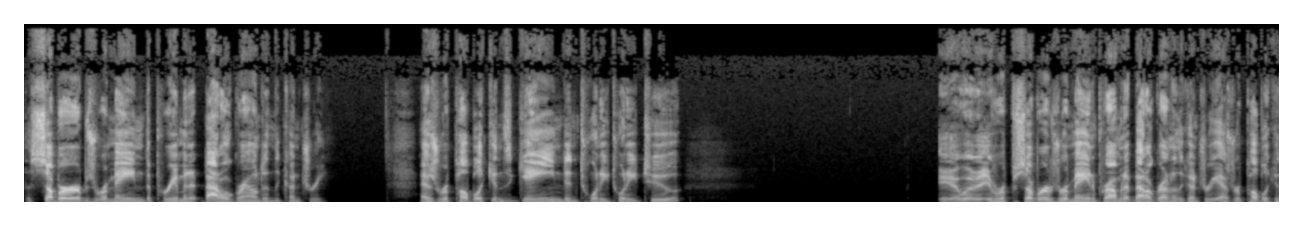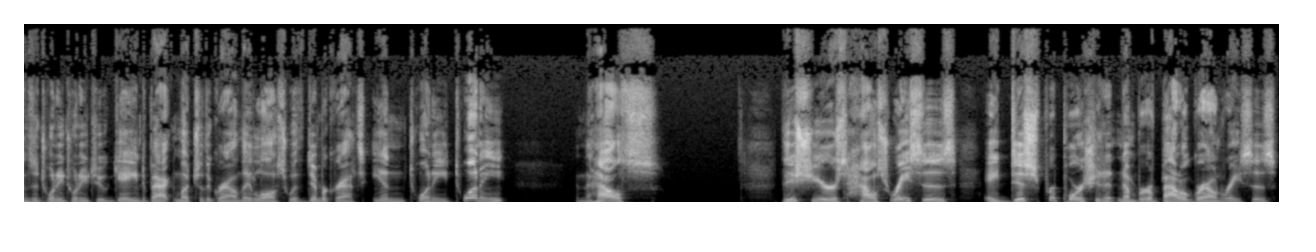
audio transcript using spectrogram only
The suburbs remained the preeminent battleground in the country. As Republicans gained in 2022, suburbs remain a prominent battleground in the country as Republicans in 2022 gained back much of the ground they lost with Democrats in 2020 in the House. This year's House races, a disproportionate number of battleground races,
